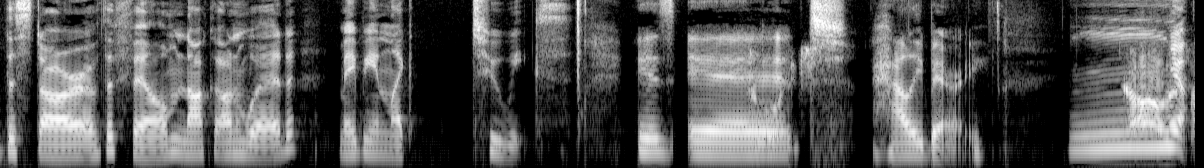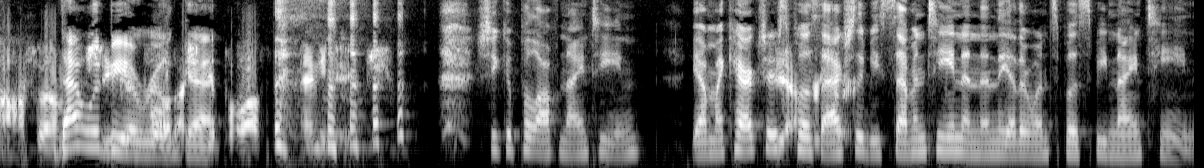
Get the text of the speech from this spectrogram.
the star of the film. Knock on wood, maybe in like two weeks. Is it Halle Berry? Oh, that's awesome. That would She be could a real pull, She could pull off any age. She could pull off nineteen. Yeah, my character is Yeah, supposed for to sure. actually be seventeen, and then the other one's supposed to be nineteen.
